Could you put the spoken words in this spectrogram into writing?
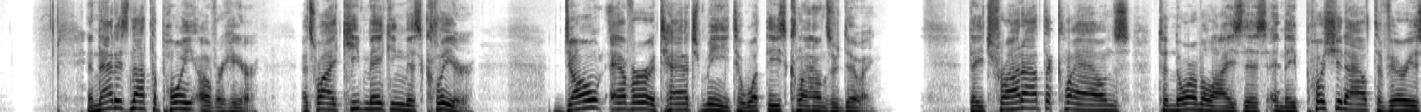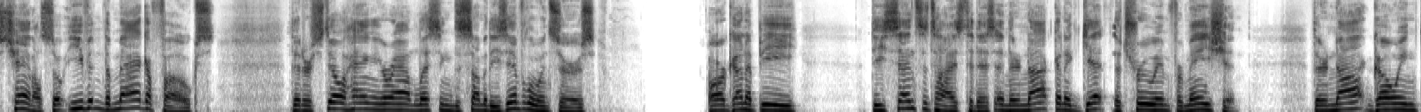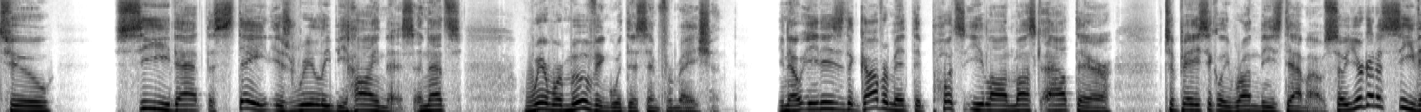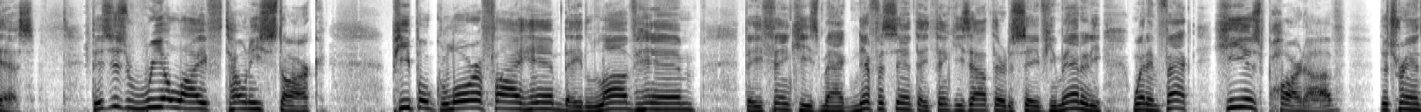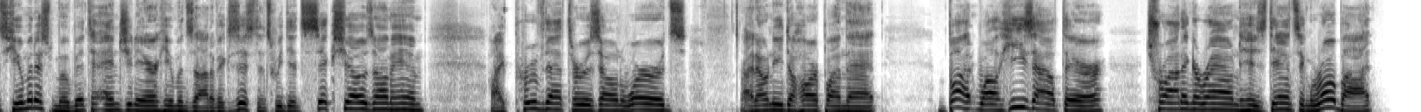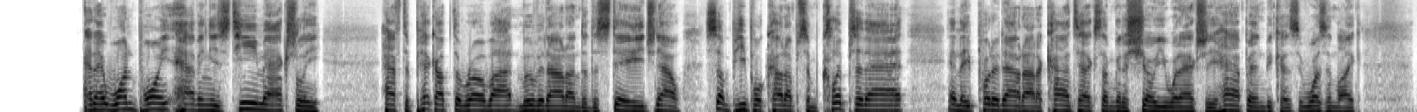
And that is not the point over here. That's why I keep making this clear. Don't ever attach me to what these clowns are doing. They trot out the clowns to normalize this and they push it out to various channels. So even the MAGA folks that are still hanging around listening to some of these influencers are going to be desensitized to this and they're not going to get the true information. They're not going to see that the state is really behind this. And that's where we're moving with this information. You know, it is the government that puts Elon Musk out there to basically run these demos. So you're going to see this. This is real life Tony Stark. People glorify him. They love him. They think he's magnificent. They think he's out there to save humanity, when in fact, he is part of the transhumanist movement to engineer humans out of existence. We did six shows on him. I proved that through his own words. I don't need to harp on that. But while he's out there trotting around his dancing robot, and at one point having his team actually have to pick up the robot, move it out onto the stage. Now, some people cut up some clips of that and they put it out out of context. I'm going to show you what actually happened because it wasn't like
